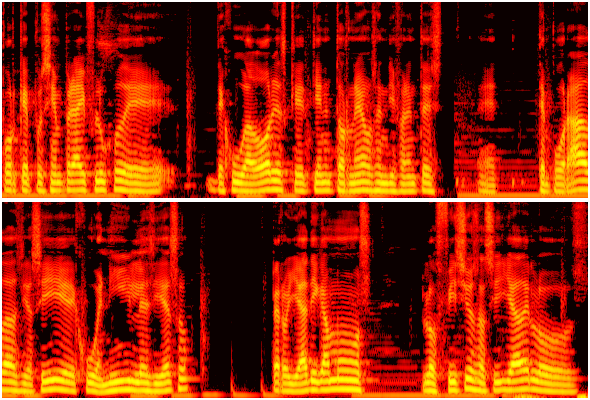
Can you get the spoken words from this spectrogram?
porque pues siempre hay flujo de, de jugadores que tienen torneos en diferentes eh, temporadas y así, eh, juveniles y eso. Pero ya digamos, los fisios así ya de los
